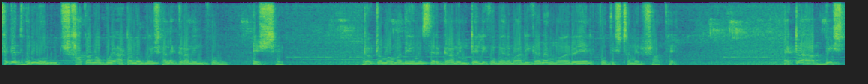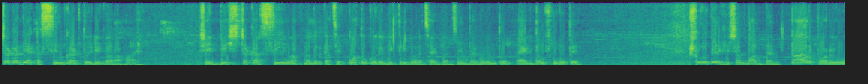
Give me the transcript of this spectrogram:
থেকে ধরুন সাতানব্বই, আটানব্বই সালে গ্রামীণ ফোন এসছে। ডক্টর মোহাম্মদ ইউনুসের গ্রামীণ টেলিকমের মালিকানা নয়রয়ের প্রতিষ্ঠানের সাথে। একটা বিশ টাকা দিয়ে একটা সিম কার্ড তৈরি করা হয়। সেই বিশ টাকার সিম আপনাদের কাছে কত করে বিক্রি করেছে একবার চিন্তা করুন তো, একদম শুরুতে। শুরুতের হিসাব বাদ দেন। তারপরেও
